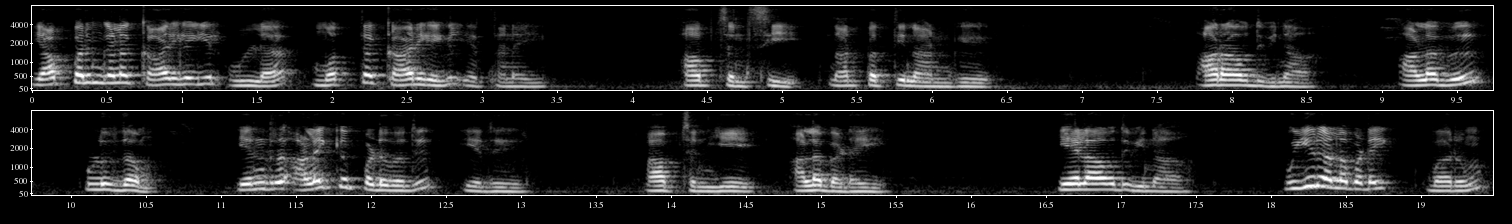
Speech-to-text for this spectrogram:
யாப்பருங்கல காரிகையில் உள்ள மொத்த காரிகைகள் எத்தனை? ஆப்ஷன் சி நாற்பத்தி நான்கு ஆறாவது வினா. அளவு புழுதம் என்று அழைக்கப்படுவது எது? ஆப்ஷன் ஏ அளபடை. ஏழாவது வினா. உயிர் வரும்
